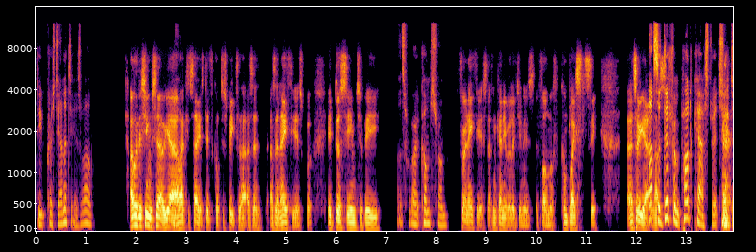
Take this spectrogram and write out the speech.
deep christianity as well. I would assume so. Yeah, yeah, like I say, it's difficult to speak to that as a as an atheist, but it does seem to be that's where it comes from. For an atheist, I think any religion is a form of complacency. And so, yeah, that's, that's... a different podcast, Richard.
